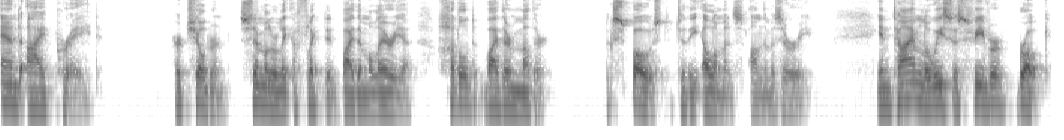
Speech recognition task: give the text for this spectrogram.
and I prayed. Her children, similarly afflicted by the malaria, huddled by their mother, exposed to the elements on the Missouri. In time, Louisa's fever broke,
